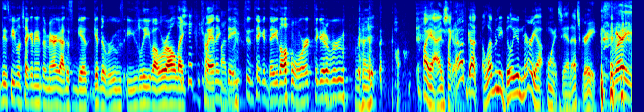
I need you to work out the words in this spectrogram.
these people checking into Marriott just get get the rooms easily while we're all like planning find one. dates and taking days off of work to get a room. right? Oh yeah, it's like I've got 11 billion Marriott points. Yeah, that's great. Right.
